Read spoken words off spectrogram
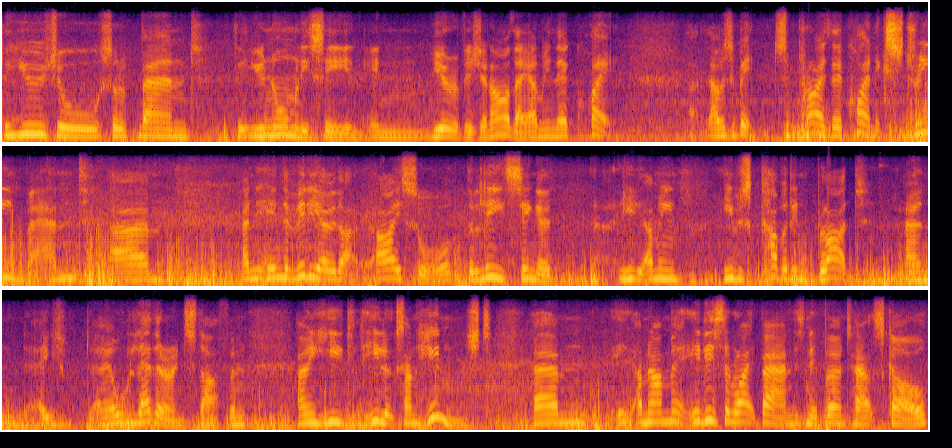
the usual sort of band that you normally see in, in Eurovision, are they? I mean they're quite. I was a bit surprised. They're quite an extreme band. Um, and in the video that I saw, the lead singer, he, I mean, he was covered in blood and he was uh, all leather and stuff. And I mean, he he looks unhinged. Um, it, I mean, I'm, it is the right band, isn't it? Burnt Out Skull,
